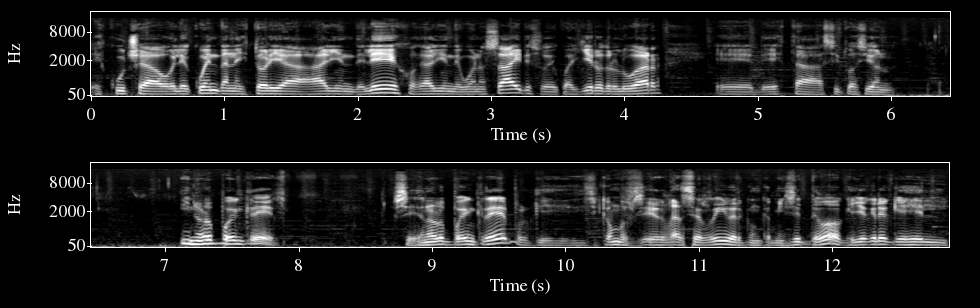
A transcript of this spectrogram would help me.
escucha o le cuentan la historia a alguien de lejos, de alguien de Buenos Aires o de cualquier otro lugar, eh, de esta situación? Y no lo pueden creer. O sea, no lo pueden creer porque ¿cómo se va a hacer River con camiseta de Boca? Yo creo que es el...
